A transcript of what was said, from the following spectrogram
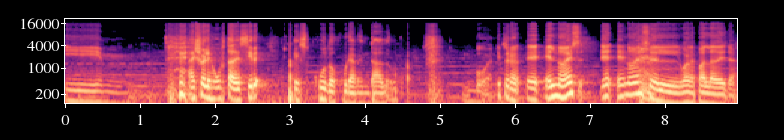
Y mm, A ellos les gusta decir escudo juramentado. Bueno, Sí, pero eh, él no es él, él no es el guardaespaldas de ella.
